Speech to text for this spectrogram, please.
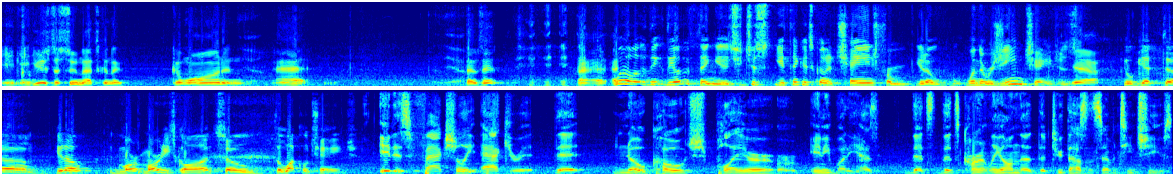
and, and you just assume that's going to go on, and uh, yeah. that was it. I- I- I- Well, the, the other thing is, you just you think it's going to change from you know when the regime changes. Yeah. You'll get um, you know Mar- Marty's gone, so the luck will change. It is factually accurate that no coach, player, or anybody has that's that's currently on the, the 2017 Chiefs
